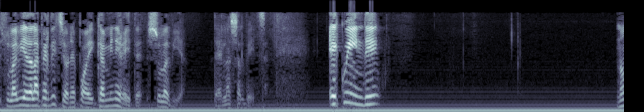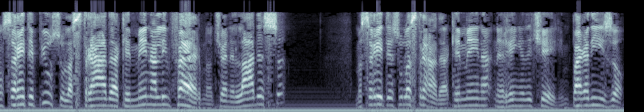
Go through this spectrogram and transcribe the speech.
sulla via della perdizione, poi camminerete sulla via della salvezza. E quindi non sarete più sulla strada che mena all'inferno, cioè nell'Ades, ma sarete sulla strada che mena nel regno dei cieli, in paradiso,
